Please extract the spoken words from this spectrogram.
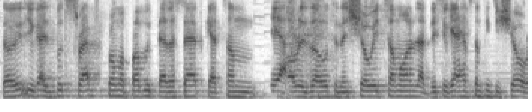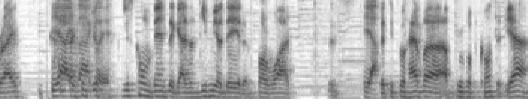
So you guys bootstrap from a public data set, get some yeah. results, and then show it someone. At least you get have something to show, right? Yeah, exactly. Just, just convince the guys and give me your data for what. It's, yeah. But if you have a, a proof of concept, yeah,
